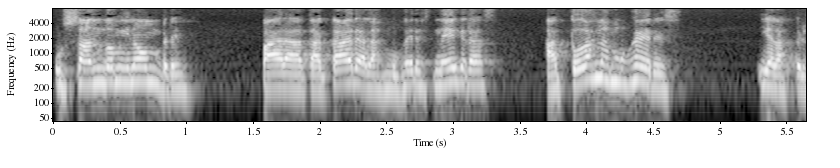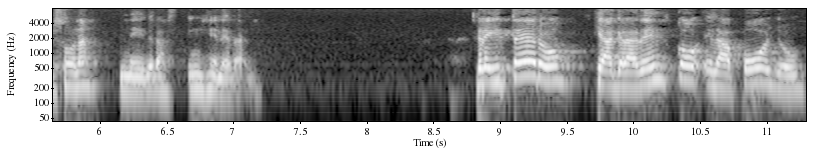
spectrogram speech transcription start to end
usando mi nombre para atacar a las mujeres negras, a todas las mujeres y a las personas negras en general. Reitero que agradezco el apoyo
